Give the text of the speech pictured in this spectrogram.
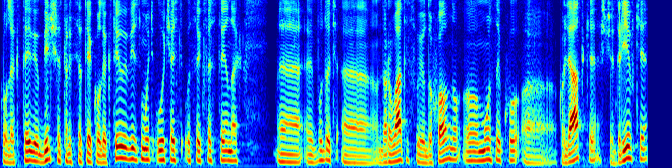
колективів. Більше 30 колективів візьмуть участь у цих фестинах. Е, і Будуть е, дарувати свою духовну е, музику, е, колядки, щедрівки.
